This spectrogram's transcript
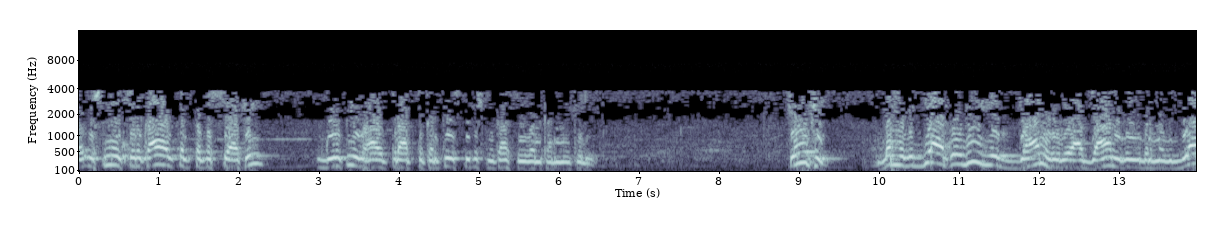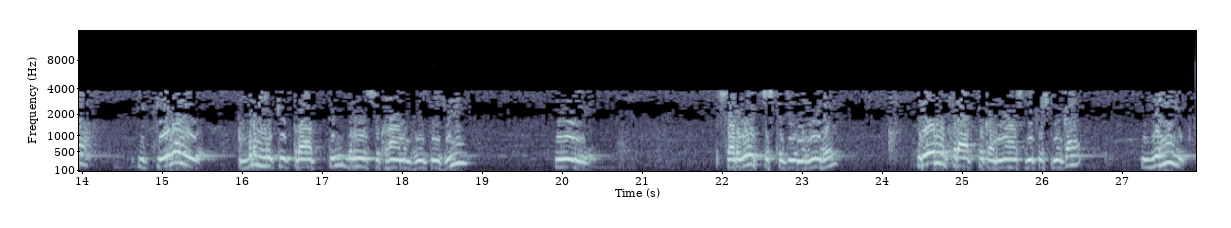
और उसने चिरकाल तक तपस्या की, गोपी भाव प्राप्त करके श्री कृष्ण का सेवन करने के लिए। क्योंकि ब्रह्म विद्या को भी ये ज्ञान हो गया, ज्ञान गई ब्रह्म विद्या कि केवल ब्रह्म की प्राप्ति, ब्रह्म सुखानुभूति ही सर्वोच्च स्थिति नहीं है। प्रेम प्राप्त करना श्री कृष्ण का यही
